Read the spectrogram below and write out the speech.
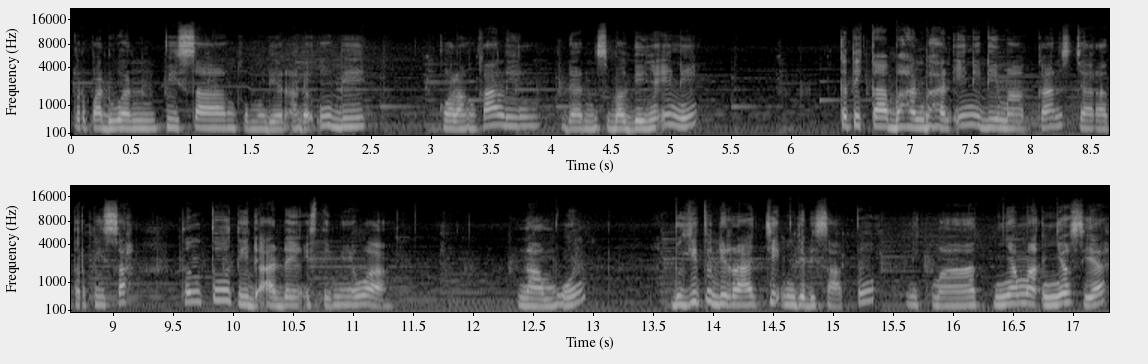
perpaduan pisang, kemudian ada ubi, kolang-kaling, dan sebagainya ini, ketika bahan-bahan ini dimakan secara terpisah, tentu tidak ada yang istimewa. Namun, begitu diracik menjadi satu, nikmatnya maknyos ya.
